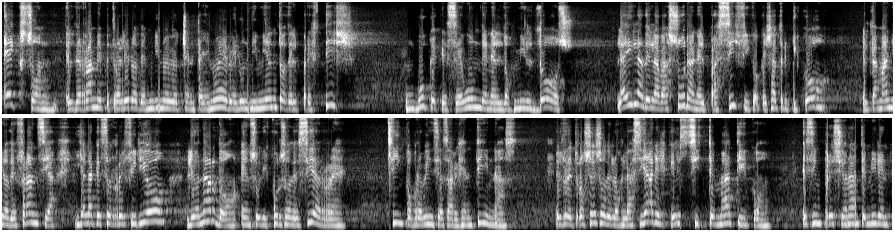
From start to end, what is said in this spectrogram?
Exxon, el derrame petrolero de 1989, el hundimiento del Prestige, un buque que se hunde en el 2002, la isla de la basura en el Pacífico que ya triplicó el tamaño de Francia y a la que se refirió Leonardo en su discurso de cierre, cinco provincias argentinas, el retroceso de los glaciares que es sistemático, es impresionante. Miren,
